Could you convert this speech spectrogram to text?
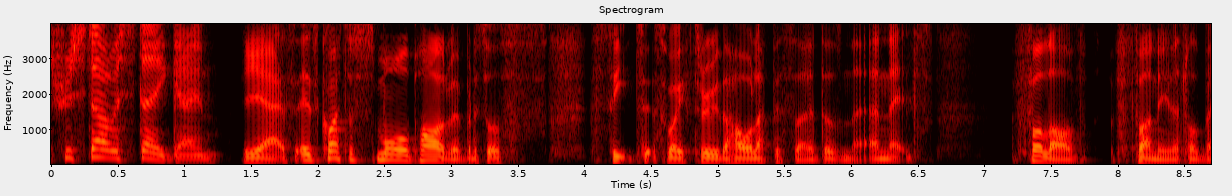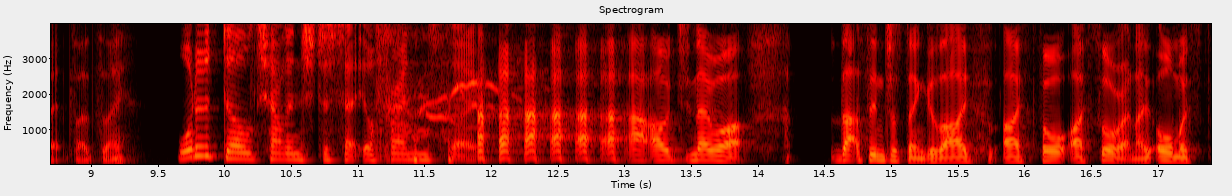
should we start with state game? Yeah, it's, it's quite a small part of it, but it sort of s- seeps its way through the whole episode, doesn't it? And it's full of funny little bits, I'd say. What a dull challenge to set your friends, though. oh, do you know what? That's interesting because I I thought I saw it and I almost,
